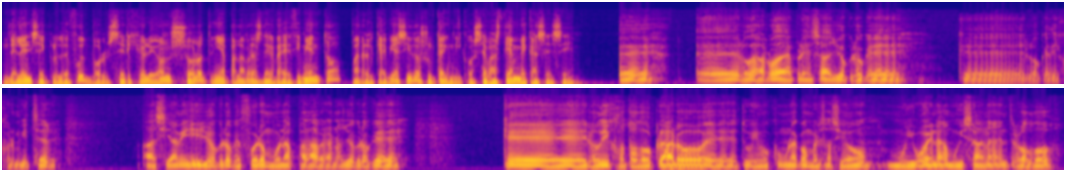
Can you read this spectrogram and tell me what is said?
del Elche Club de Fútbol. Sergio León solo tenía palabras de agradecimiento para el que había sido su técnico, Sebastián eh, eh, lo de la rueda de prensa, yo creo que, lo que dijo el míster hacia mí, yo creo que fueron buenas palabras, ¿no? Yo creo que, que lo dijo todo claro, eh, tuvimos una conversación muy buena, muy sana entre los dos,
